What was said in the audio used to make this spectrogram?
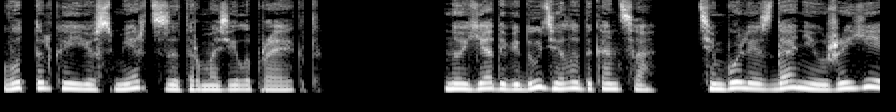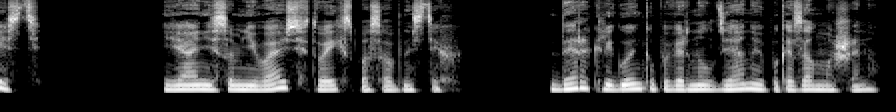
Вот только ее смерть затормозила проект. Но я доведу дело до конца. Тем более здание уже есть. Я не сомневаюсь в твоих способностях. Дерек легонько повернул Диану и показал машину.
